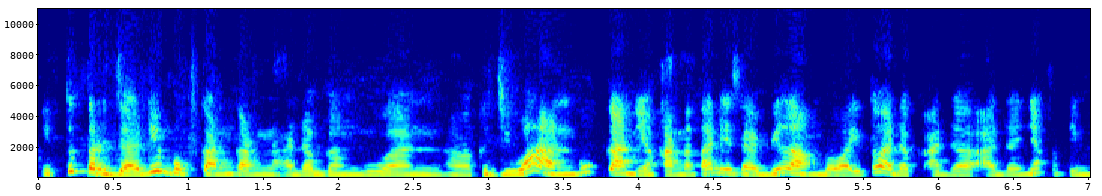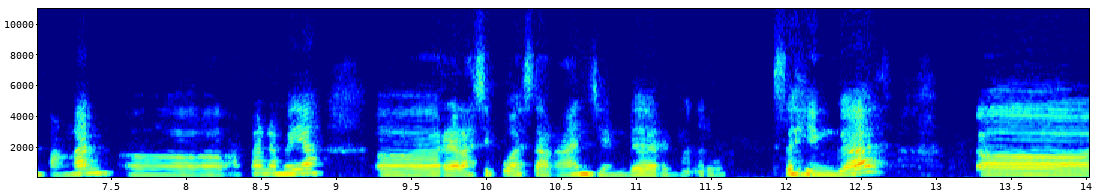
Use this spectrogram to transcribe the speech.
itu terjadi bukan karena ada gangguan uh, kejiwaan bukan. Ya karena tadi saya bilang bahwa itu ada ada adanya ketimpangan uh, apa namanya uh, relasi kuasa kan gender gitu. Sehingga uh,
